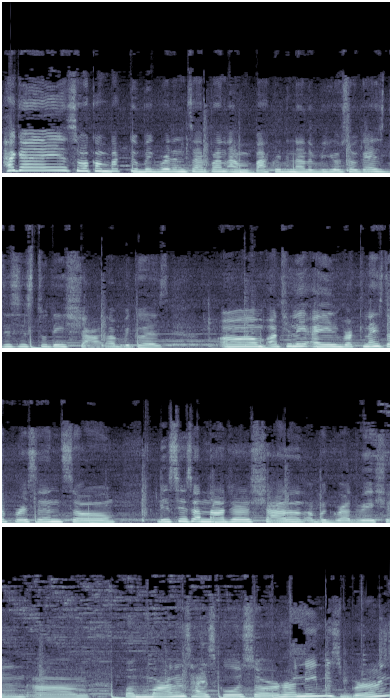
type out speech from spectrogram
Hi guys, welcome back to Big Bird in Saipan. I'm back with another video. So guys, this is today's shout out because um actually I recognize the person. So this is another shout out of a graduation um from Marianas High School. So her name is Bern.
